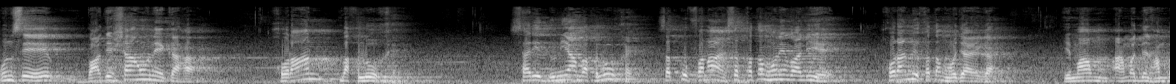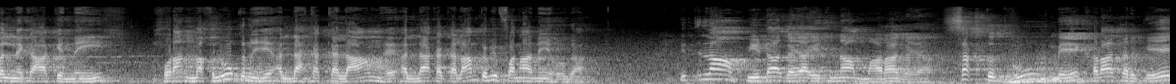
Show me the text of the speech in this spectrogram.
उनसे बादशाहों ने कहा, कुरान मखलूक है। सारी दुनिया मखलूक है, सबको फ़ना है, सब ख़त्म होने वाली है, कुरान भी ख़त्म हो जाएगा। इमाम अहमद बिन हम्बल ने कहा कि नहीं, कुरान मखलूक नहीं है, अल्लाह का कलाम है, अल्लाह का कलाम कभी फ़ना नहीं होगा। इतना पीटा गया, इतना मारा गया, सख्त धूप में खड़ा करके,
